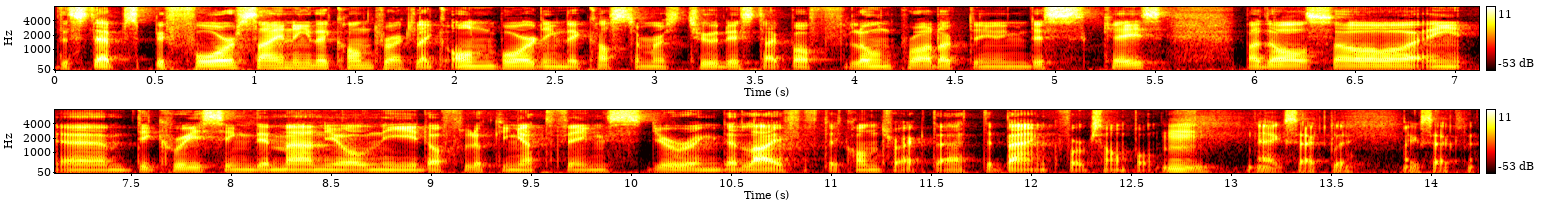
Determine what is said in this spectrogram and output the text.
the steps before signing the contract, like onboarding the customers to this type of loan product in this case, but also um, decreasing the manual need of looking at things during the life of the contract at the bank, for example. Mm, exactly, exactly.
